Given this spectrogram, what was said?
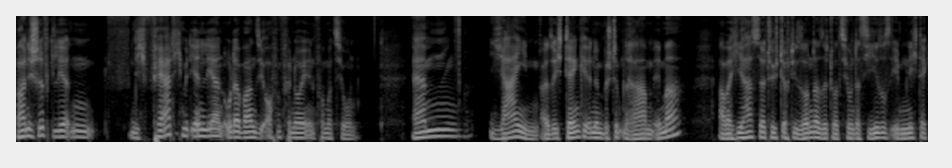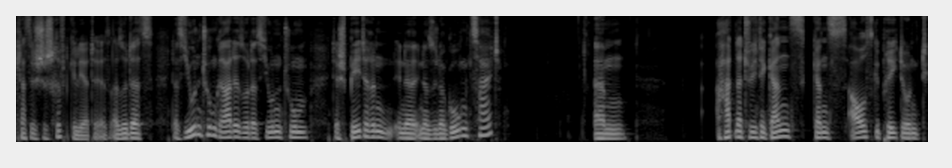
Waren die Schriftgelehrten nicht fertig mit ihren Lehren oder waren sie offen für neue Informationen? Ähm, jein. Also ich denke in einem bestimmten Rahmen immer. Aber hier hast du natürlich doch die Sondersituation, dass Jesus eben nicht der klassische Schriftgelehrte ist. Also das, das Judentum, gerade so das Judentum der späteren, in der, in der Synagogenzeit, ähm, hat natürlich eine ganz, ganz ausgeprägte und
